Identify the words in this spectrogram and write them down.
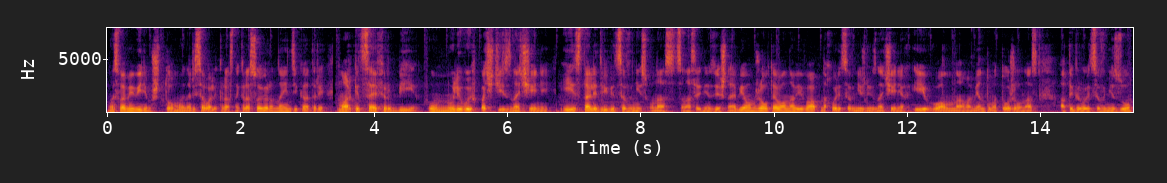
Мы с вами видим, что мы нарисовали красный кроссовер на индикаторе Market Cipher B у нулевых почти значений и стали двигаться вниз. У нас цена средневзвешенная объемом, желтая волна VWAP находится в нижних значениях и волна моментума тоже у нас отыгрывается внизу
